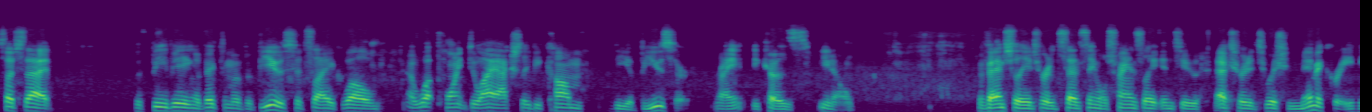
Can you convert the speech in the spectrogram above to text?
Such that with me being a victim of abuse, it's like, well, at what point do I actually become the abuser, right? Because, you know, eventually introverted sensing will translate into extroverted intuition mimicry,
